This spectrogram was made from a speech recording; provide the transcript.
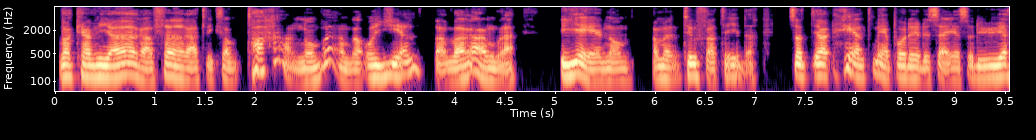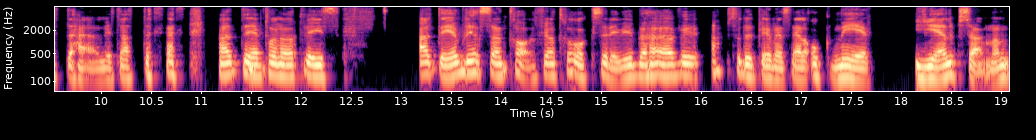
Vad kan vi göra för att liksom, ta hand om varandra och hjälpa varandra igenom ja, men, tuffa tider? Så att jag är helt med på det du säger, så det är ju jättehärligt att, att det på något vis att det blir centralt. För jag tror också det. Vi behöver absolut bli mer snälla och mer hjälpsamma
